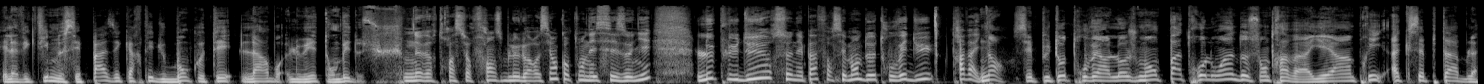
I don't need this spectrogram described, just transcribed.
Et la victime ne s'est pas écartée du bon côté. L'arbre lui est tombé dessus. 9h03 sur France Bleu Loire-Océan. Quand on est saisonnier, le plus dur, ce n'est pas forcément de trouver du travail. Non, c'est plutôt de trouver un logement pas trop loin de son travail et à un prix acceptable.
